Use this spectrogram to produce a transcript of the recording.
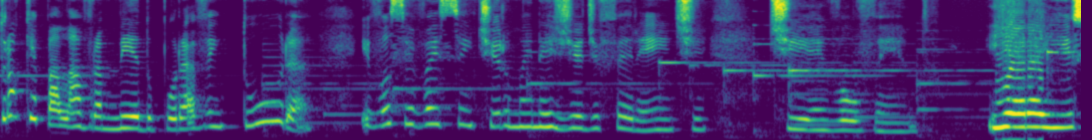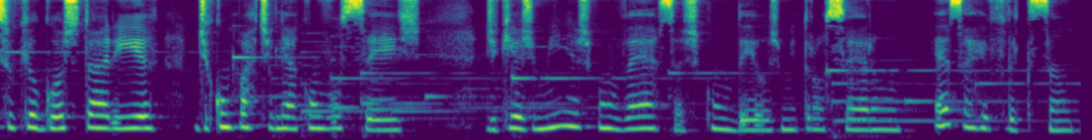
Troque a palavra medo por aventura e você vai sentir uma energia diferente te envolvendo. E era isso que eu gostaria de compartilhar com vocês, de que as minhas conversas com Deus me trouxeram essa reflexão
